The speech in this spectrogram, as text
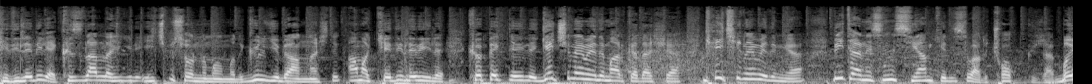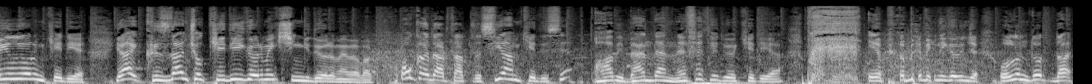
kedileriyle kızlarla ilgili hiçbir sorunum olmadı. Gül gibi anlaştık ama kedileriyle köpekleriyle geçinemedim arkadaş ya. Geçinemedim ya. Bir tanesinin siyam kedisi vardı çok güzel. Bayılıyorum kediye. Ya kızdan çok kediyi görmek için gidiyorum eve bak. O kadar tatlı siyam kedisi. Abi benden nefret ediyor kedi ya. yapıyor bebeğini görünce. Oğlum dur da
